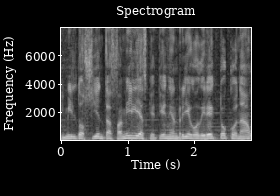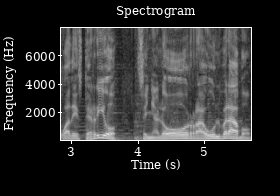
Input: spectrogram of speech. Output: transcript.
y 1.200 familias que tienen riego directo con agua de este río, señaló Raúl Bravo.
